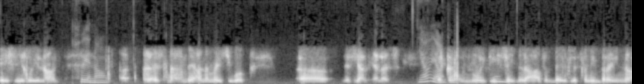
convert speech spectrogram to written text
Is nie goeie naand. Goeie naand. Uh, is naam by ander meisie ook. Uh dis Jan Ellis. Ja ja. Ek nog nooit iets sê oor haar verduidelik van die brein en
